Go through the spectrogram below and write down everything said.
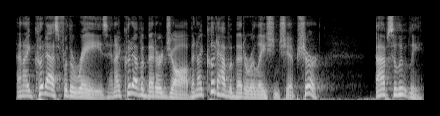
And I could ask for the raise, and I could have a better job, and I could have a better relationship. Sure. Absolutely.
